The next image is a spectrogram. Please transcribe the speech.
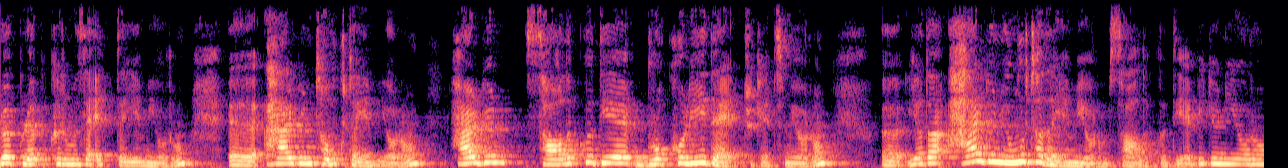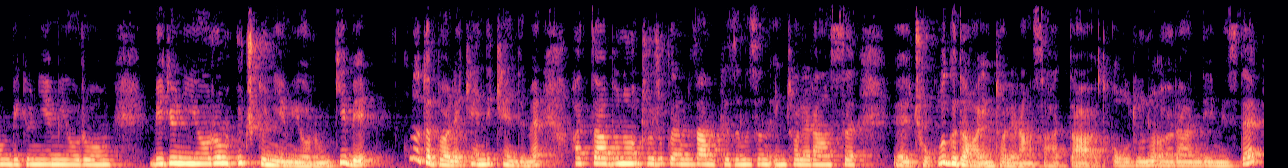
löp löp kırmızı et de yemiyorum. E, her gün tavuk da yemiyorum. Her gün sağlıklı diye brokoliyi de tüketmiyorum. Ee, ya da her gün yumurta da yemiyorum sağlıklı diye. Bir gün yiyorum, bir gün yemiyorum, bir gün yiyorum, üç gün yemiyorum gibi. Bunu da böyle kendi kendime, hatta bunu çocuklarımızdan kızımızın intoleransı, e, çoklu gıda intoleransı hatta olduğunu öğrendiğimizde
